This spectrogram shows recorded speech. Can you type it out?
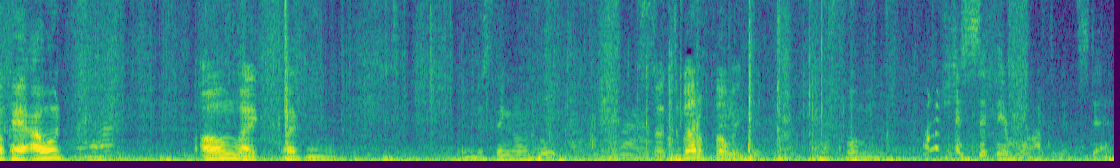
okay, I will. Uh-huh. I'll like like. Turn this thing on. Wow. So it's about filming. Very. Filming this. Why don't you just sit there more often instead?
